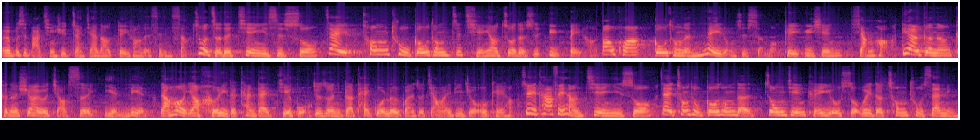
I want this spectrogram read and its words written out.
而不是把情绪转嫁到对方的身上。作者的建议是说，在冲突沟通之前要做的是预备哈，包括沟通的内容是什么，可以预先想好。第二个呢，可能需要有角色演练，然后要合理的看待结果，就是说你不要太过乐观，说讲完一定就 OK 哈。所以他非常建议说，在冲突沟通的中间可以有所谓的冲突三明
